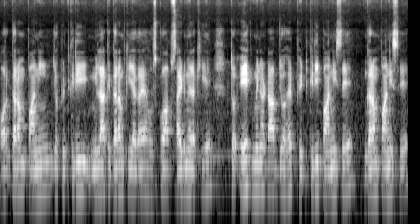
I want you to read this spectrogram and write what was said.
और गर्म पानी, जो फिटकरी मिला के गर्म किया गया है, उसको आप साइड में रखिए। तो एक मिनट आप जो है फिटकरी पानी से, गर्म पानी से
